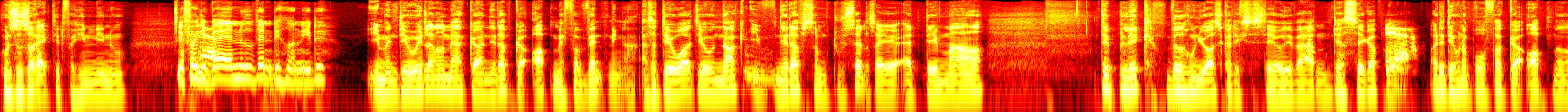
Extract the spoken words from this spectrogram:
hun synes er rigtigt for hende lige nu. Ja, fordi Ja. hvad er nødvendigheden i det? Jamen, det er jo et eller andet med at gøre, netop gøre op med forventninger. Altså, det er jo, det er jo nok, i, netop som du selv sagde, at det er meget... Det blik ved hun jo også godt eksisterer ude i verden. Det er jeg sikker på. Ja. Og det er det, hun har brug for at gøre op med.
